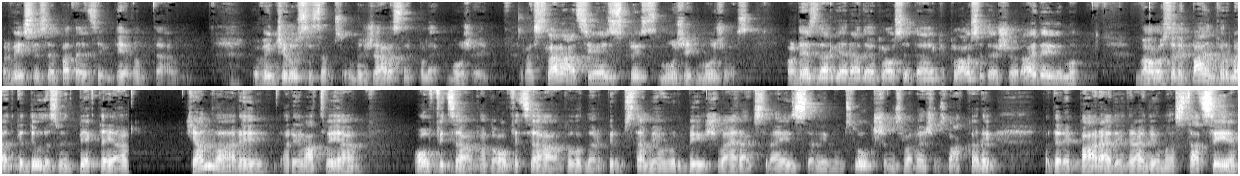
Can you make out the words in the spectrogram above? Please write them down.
Par visu esiet pateicīgi Dievam Tēvam. Jo viņš ir uzticams un viņa žēlastība paliek mūžīgi. Lai slavēts Jēzus Kristus mūžīgi mūžos. Paldies, darbie radio klausītāji, ka klausāties šo raidījumu. Vēlos arī painformēt, ka 25. janvārī arī Latvijā oficiāli, tā kā oficiāli, kaut arī pirms tam jau ir bijuši vairākas reizes arī mums lūkšanas, slavēšanas vakari, pat arī pārādīt raidījumā stacija,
